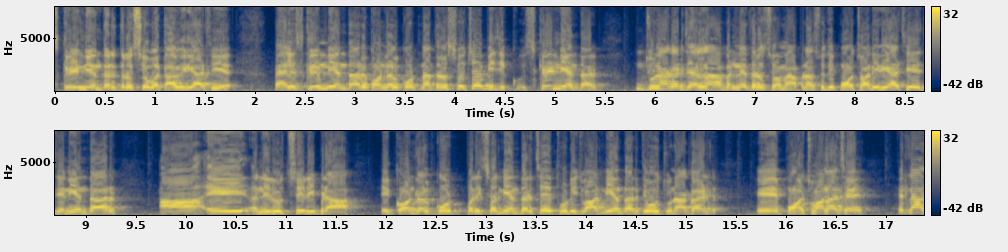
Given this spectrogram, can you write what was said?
સ્ક્રીનની અંદર દ્રશ્યો બતાવી રહ્યા છીએ. પહેલી સ્ક્રીનની અંદર ગોંડલ કોર્ટના દ્રશ્યો છે, બીજી સ્ક્રીનની અંદર જુનાગઢ જેલના બંને દ્રશ્યો અમે આપણા સુધી પહોંચાડી રહ્યા છીએ. જેની અંદર આ એ અનિરુદ્ધસિંહ રીબડા એ ગોંડલ કોર્ટ પરિસરની અંદર છે. થોડી જ વારની અંદર તેઓ જુનાગઢ એ પહોંચવાના છે. એટલે આ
